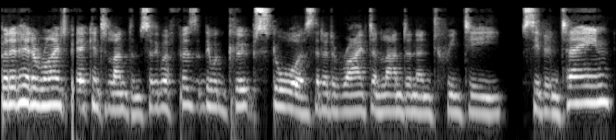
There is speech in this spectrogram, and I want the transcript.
but it had arrived back into London. So there were phys- there were Goop stores that had arrived in London in 2017,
